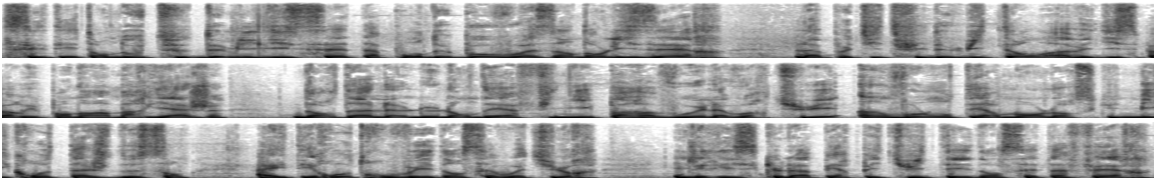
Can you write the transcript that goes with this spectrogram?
C'était en août 2017 à Pont de Beauvoisin dans l'Isère. La petite fille de 8 ans avait disparu pendant un mariage. Nordal Lelandais a fini par avouer l'avoir tuée involontairement lorsqu'une micro-tache de sang a été retrouvée dans sa voiture. Il risque la perpétuité dans cette affaire.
